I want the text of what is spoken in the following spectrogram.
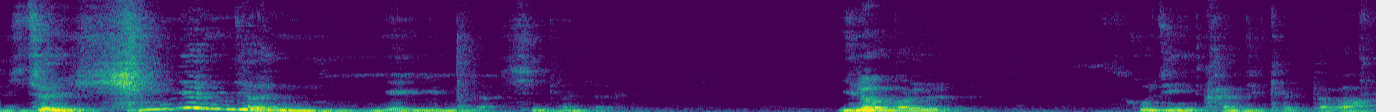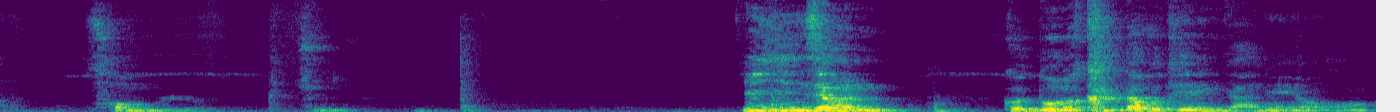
2010년 전 얘기입니다. 10년 전에 이런 걸 소중히 간직했다가 선물로 줍니다. 이 인생은 그 노력한다고 되는 게 아니에요.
